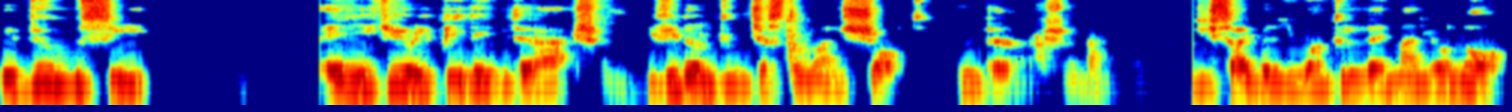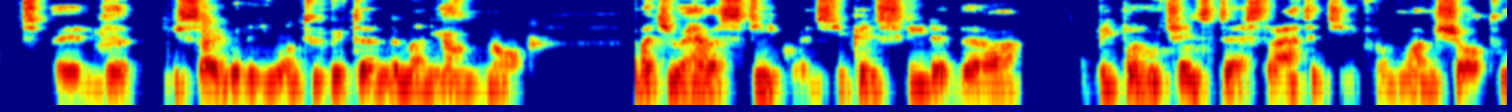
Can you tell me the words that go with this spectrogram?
you do see, and if you repeat the interaction, if you don't do just a one shot interaction, decide whether you want to lend money or not, and uh, decide whether you want to return the money or not but you have a sequence, you can see that there are people who change their strategy from one shot to,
